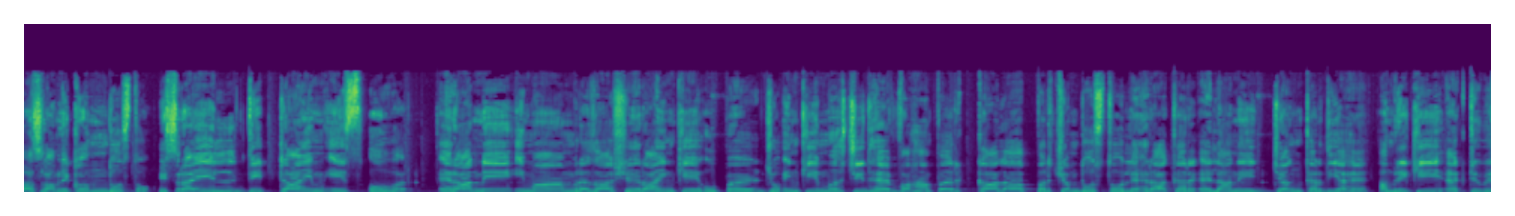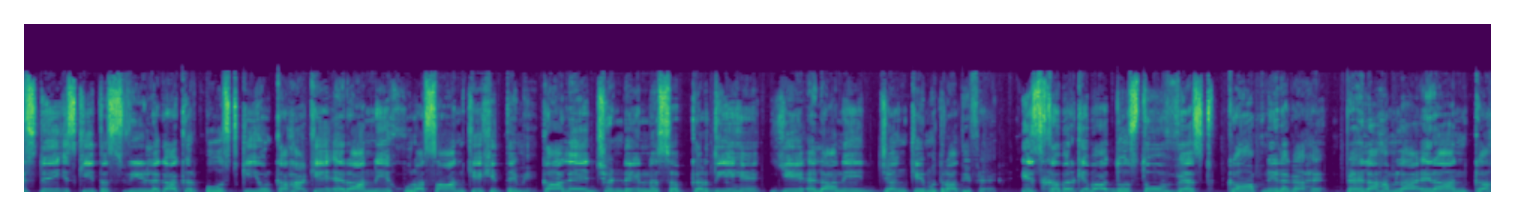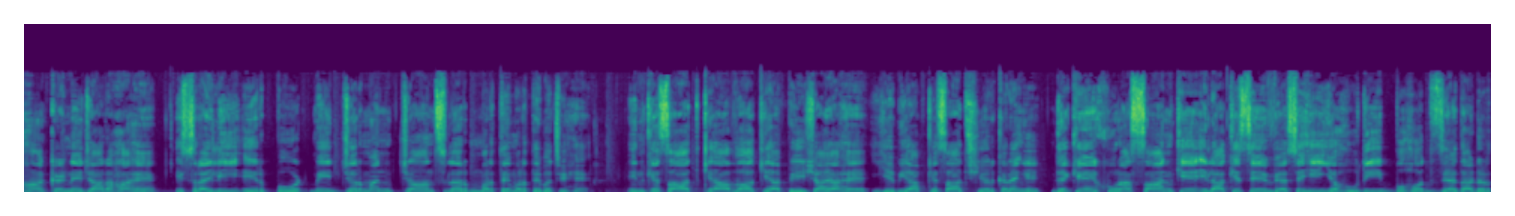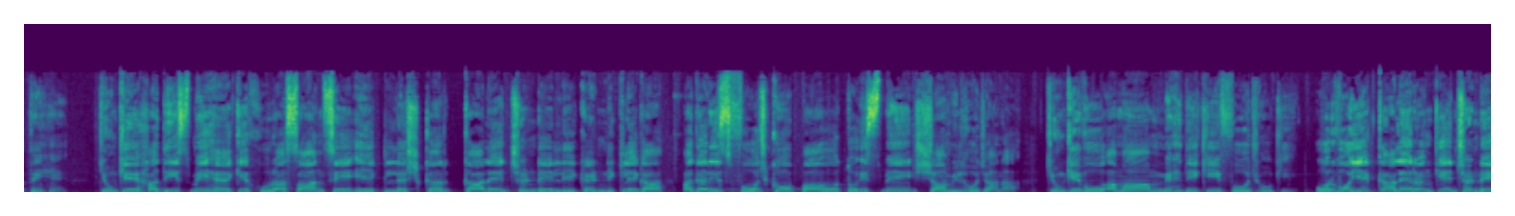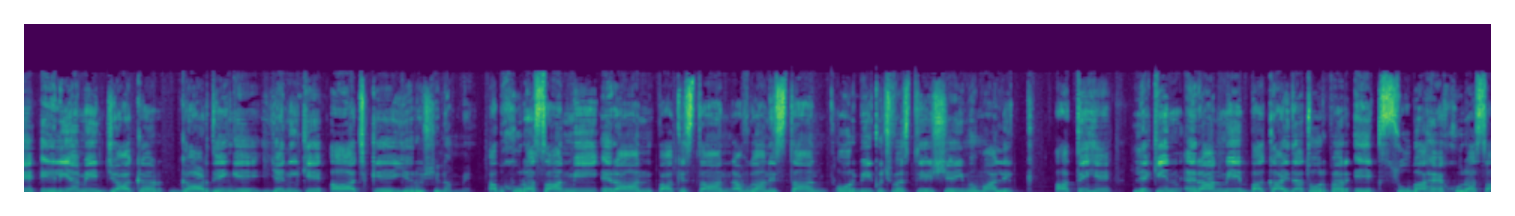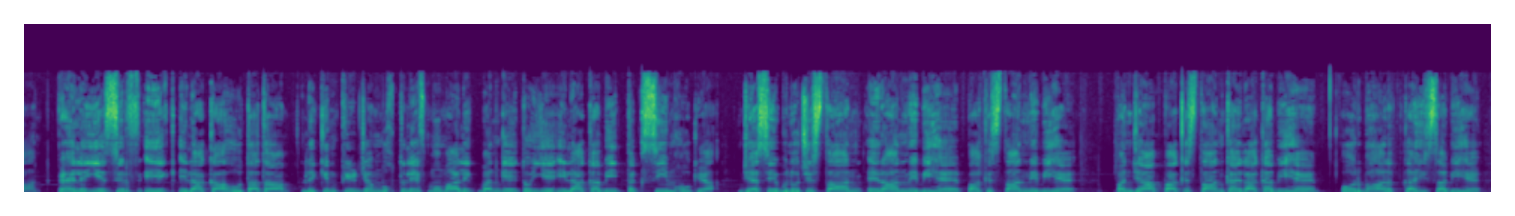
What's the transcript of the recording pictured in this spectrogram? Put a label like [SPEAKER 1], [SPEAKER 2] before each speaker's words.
[SPEAKER 1] वालेकुम दोस्तों। Israel, the time is over. Iran ने इमाम रज़ा शेराइन के ऊपर जो इनकी मस्जिद है, वहाँ पर काला परचम दोस्तों लहरा कर ऐलान जंग कर दिया है। अमरीकी एक्टिविस्ट ने इसकी तस्वीर लगाकर पोस्ट की और कहा कि ईरान ने खुरासान के खत्े में काले झंडे नस्ब कर दिए हैं। ये ऐलान जंग के मुतरदिफ है। इस खबर के बाद दोस्तों, वेस्ट कांपने लगा है। पहला हमला ईरान कहाँ करने जा रहा है? इसराइली एयरपोर्ट में जर्मन चांसलर मरते मरते बचे हैं। इनके साथ क्या वाकया पेश आया है, ये भी आपके साथ शेयर करेंगे। देखें, खुरासान के इलाके से वैसे ही यहूदी बहुत ज़्यादा डरते हैं, क्योंकि हदीस में है कि खुरासान से एक लश्कर काले झंडे लेकर निकलेगा। अगर इस फौज को पाओ तो इसमें शामिल हो जाना। क्योंकि वो अमाम मेहदी की फौज होगी। और वो ये काले रंग के झंडे एलिया में जाकर गाड़ देंगे, यानी कि आज के यरूशलम में। अब खुरासान में ईरान, पाकिस्तान, अफ़गानिस्तान और भी कुछ वस्ती एशियाई ममालिक आते हैं, लेकिन ईरान में बाकायदा तौर पर एक सूबा है खुरासान। पहले ये सिर्फ़ एक इलाका होता था, लेकिन फिर जब मुख्तलिफ़ ममालिक बन गए तो ये इलाका भी तकसीम हो गया। जैसे बलूचिस्तान ईरान में भी है, पाकिस्तान में भी है पंजाब पाकिस्तान का इलाका भी है और भारत का हिस्सा भी है।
